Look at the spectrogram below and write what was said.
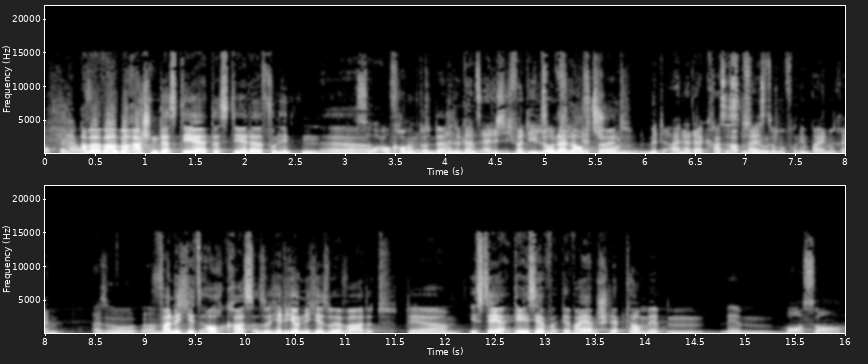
auch gelaufen. Aber war überraschend, dass der, dass der da von hinten äh, so aufkommt. kommt und dann. Also ganz ehrlich, ich fand die so einer Laufzeit jetzt Laufzeit. schon mit einer der krassesten Absolut. Leistungen von den beiden Rennen. Also ähm, Fand ich jetzt auch krass. Also hätte ich auch nicht so erwartet. Der ist der, der ist ja, der war ja im Schlepptau mit dem, mit dem Vincent.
